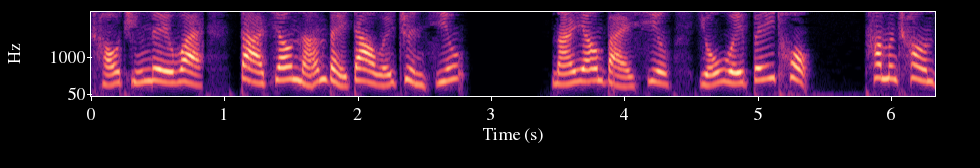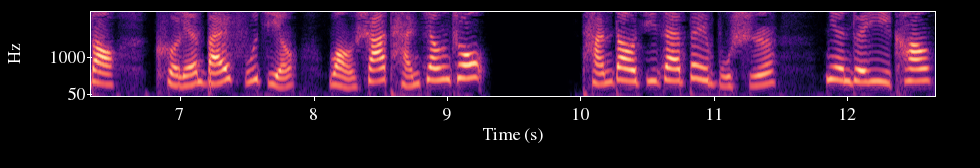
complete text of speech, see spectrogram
朝廷内外、大江南北大为震惊。南阳百姓尤为悲痛，他们唱道：“可怜白府景，枉杀谭江州。”谭道济在被捕时，面对义康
